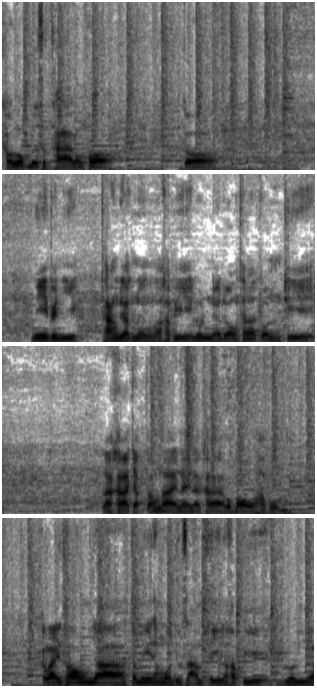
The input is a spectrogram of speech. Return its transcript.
เคารพหรือศรัทธาหลวงพ่อ ก็ นี่เป็นอีกทางเลือกหนึ่งนะครับพี่รุ่นเหนือดวงธนจนที่ราคาจับต้องได้ในราคาเบาๆครับผมกระไรทองยาจะมีทั้งหมดอยู่ 3 สีนะครับพี่รุ่นเหนือ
